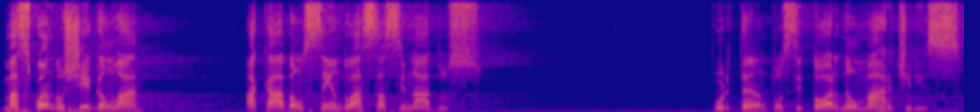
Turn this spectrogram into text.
Mas quando chegam lá, acabam sendo assassinados. Portanto, se tornam mártires.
